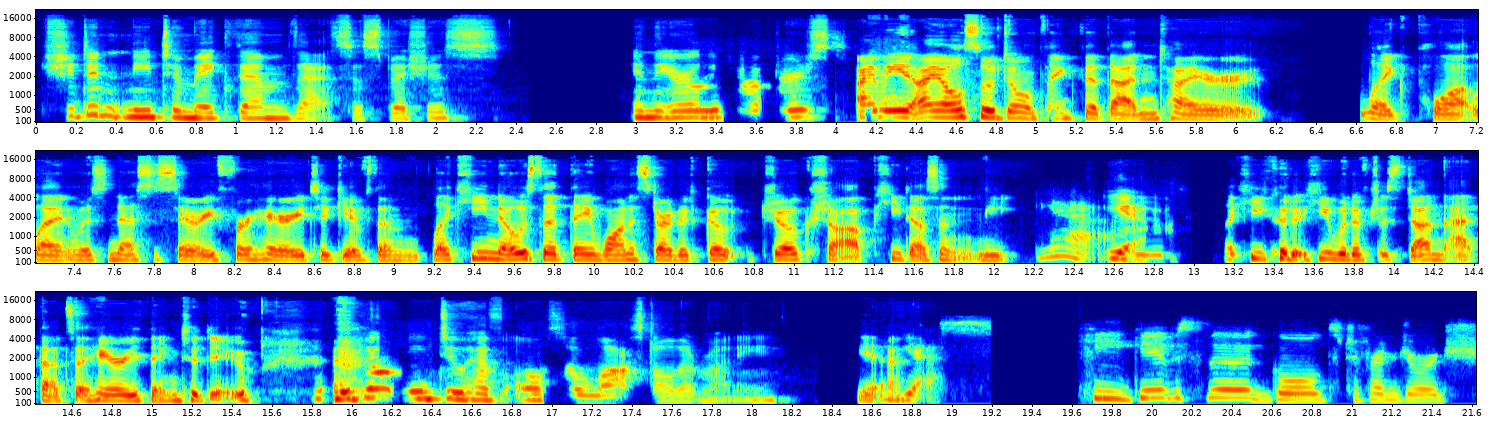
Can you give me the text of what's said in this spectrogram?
She didn't need to make them that suspicious in the early chapters. I mean, I also don't think that that entire like plot line was necessary for Harry to give them like he knows that they want to start a go- joke shop. He doesn't need Yeah. Yeah, like he could he would have just done that. That's a Harry thing to do. they don't need to have also lost all their money. Yeah. Yes. He gives the gold to Fred and George,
